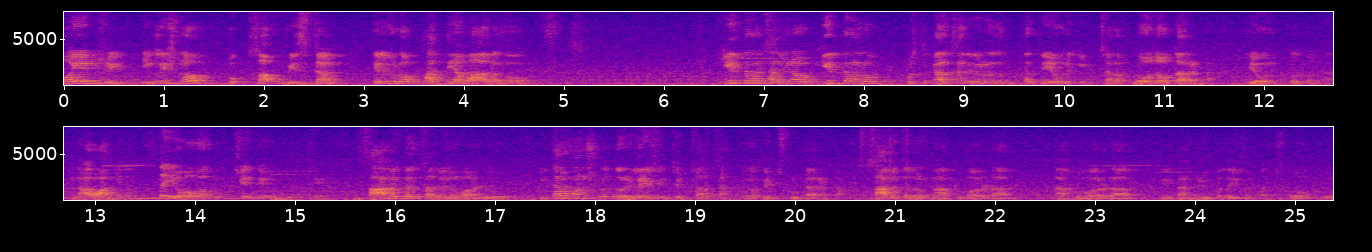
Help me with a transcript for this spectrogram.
poetry ఇంగ్లీష్లో బుక్స్ ఆఫ్ విజ్డమ్ తెలుగులో పద్య భాగము కీర్తన చదివిన కీర్తనలు పుస్తకాలు చదివినంతా దేవునికి చాలా క్లోజ్ అవుతారంట. దేవునితో ఆ వాక్యం అంతా యహోవ గురించే దేవుని గురించే. సామెతలు చదివిన వాళ్ళు ఇతర మనుషులతో రిలేషన్షిప్ చాలా చక్కగా పెంచుకుంటారంట. సామెతలు నా కుమారుడా నా కుమారుడా నీ తండ్రి ఉపదేశం మర్చిపోవద్దు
